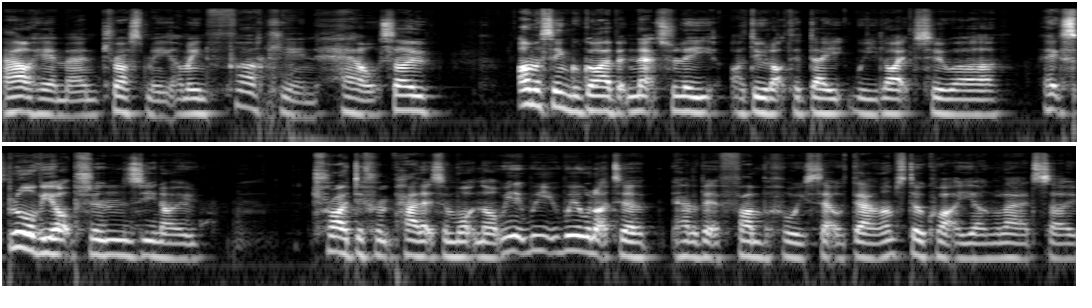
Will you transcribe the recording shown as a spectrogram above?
out here man, trust me. I mean, fucking hell. So, I'm a single guy, but naturally I do like to date. We like to uh, explore the options, you know, try different palettes and whatnot. We, we, we all like to have a bit of fun before we settle down. I'm still quite a young lad, so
